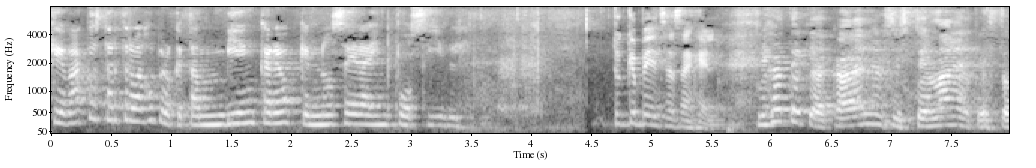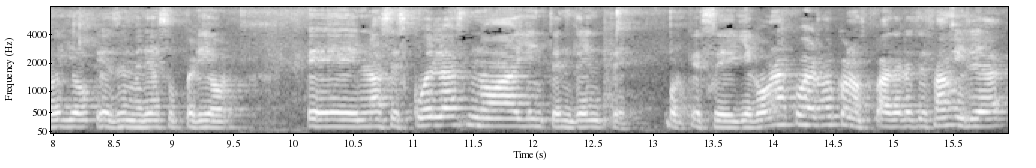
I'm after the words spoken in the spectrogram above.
que va a costar trabajo, pero que también creo que no será imposible. ¿Tú qué piensas, Ángel? Fíjate que acá en el sistema en el que estoy yo, que es de media superior, eh, en las escuelas no hay intendente, porque se llegó a un acuerdo con los padres de familia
